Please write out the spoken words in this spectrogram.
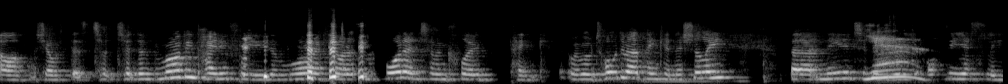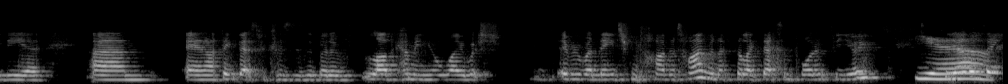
oh, Michelle, this, to, to, the more I've been painting for you, the more I felt it's important to include pink. We were talked about pink initially, but I needed to yeah. be obviously there. Um, and I think that's because there's a bit of love coming your way, which everyone needs from time to time. And I feel like that's important for you. Yeah. The other thing,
